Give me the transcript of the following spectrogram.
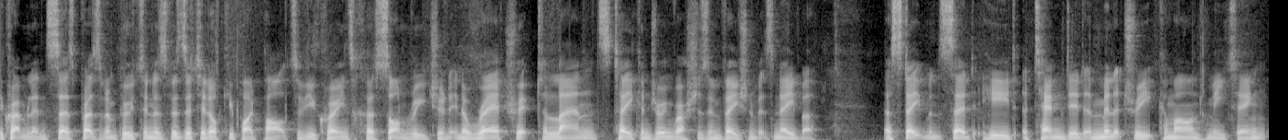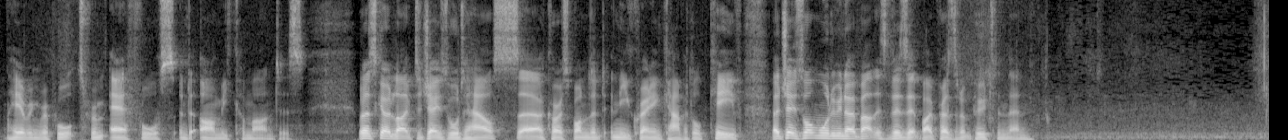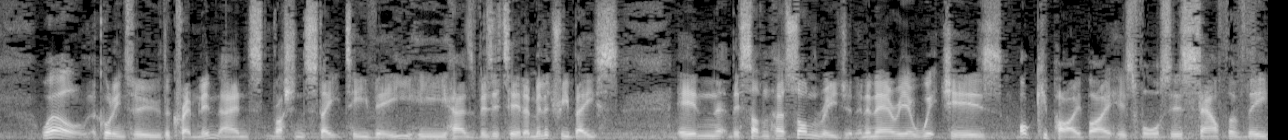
The Kremlin says President Putin has visited occupied parts of Ukraine's Kherson region in a rare trip to lands taken during Russia's invasion of its neighbour. A statement said he'd attended a military command meeting, hearing reports from Air Force and Army commanders. Let's go live to James Waterhouse, uh, correspondent in the Ukrainian capital, Kiev. Uh, James, what more do we know about this visit by President Putin then? Well, according to the Kremlin and Russian state TV, he has visited a military base in the southern Kherson region, in an area which is occupied by his forces south of the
